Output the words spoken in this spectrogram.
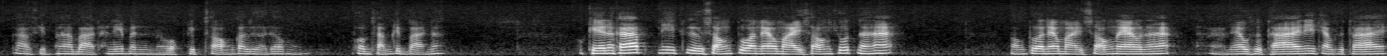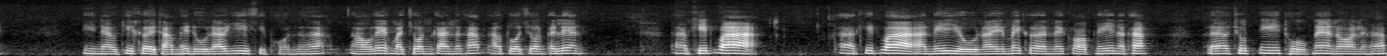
95 บาท อันนี้มัน 62 ก็เหลือต้องเพิ่ม30 บาทนะ โอเคนะครับ นี่คือ 2 ตัวแนวใหม่ 2 ชุดนะฮะสองตัวแนวใหม่ 2 แนวนะฮะ แนวสุดท้ายนี่แนวสุดท้าย นี่แนวที่เคยทำให้ดูแล้ว 20 ผลนะฮะ เอาเลขมาชนกันนะครับ เอาตัวชนไปเล่น ถ้าคิดว่า ถ้าคิดว่าอันนี้อยู่ในไม่เกินในกรอบนี้นะครับ แล้วชุดนี้ถูกแน่นอนนะครับ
